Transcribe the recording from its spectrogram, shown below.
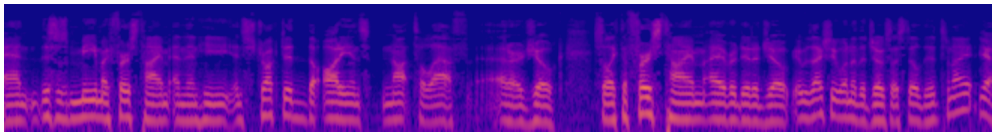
And this was me, my first time, and then he instructed the audience not to laugh at our joke. So, like the first time I ever did a joke, it was actually one of the jokes I still did tonight. Yeah.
